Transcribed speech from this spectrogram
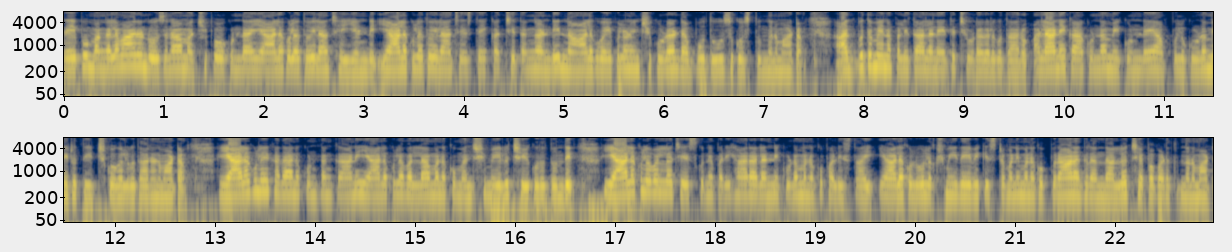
రేపు మంగళవారం రోజున మర్చిపోకుండా యాలకులతో ఇలా చేయండి యాలకులతో ఇలా చేస్తే ఖచ్చితంగా అండి నాలుగు వైపుల నుంచి కూడా డబ్బు దూసుకొస్తుందనమాట అద్భుతమైన ఫలితాలను అయితే చూడగలుగుతారు. అలానే కాకుండా మీకుండే అప్పులు కూడా మీరు తీర్చుకోగలుగుతారనమాట యాలకులే కదా అనుకుంటాం కానీ యాలకుల వల్ల మనకు మంచి మేలు చేకూరుతుంది. యాలకుల వల్ల చేసుకునే పరిహారాలన్నీ కూడా మనకు ఫలిస్తాయి. యాలకులు లక్ష్మీదేవికి ఇష్టమని మనకు పురాణ గ్రంథాల్లో చెప్పబడుతుందనమాట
